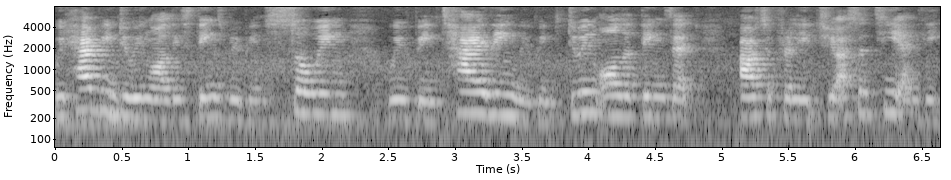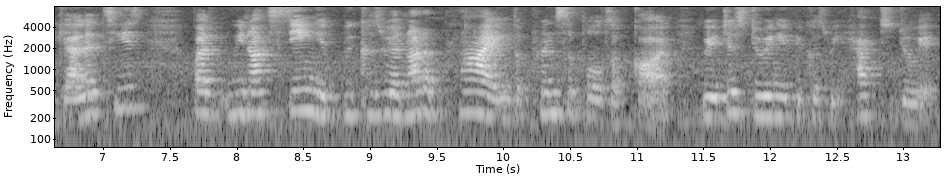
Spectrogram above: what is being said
we have been doing all these things. We've been sowing, we've been tithing, we've been doing all the things that out of religiosity and legalities but we're not seeing it because we are not applying the principles of God. We are just doing it because we have to do it.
